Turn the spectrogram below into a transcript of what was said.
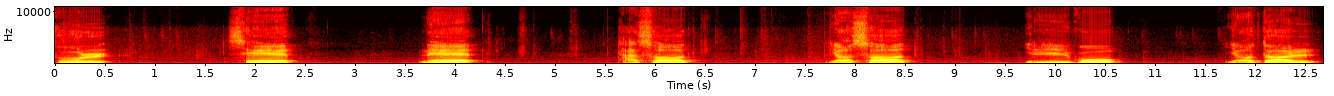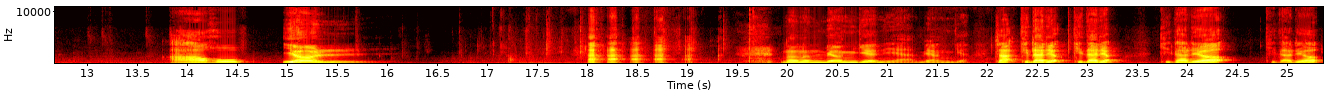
둘, 셋, 넷, 다섯, 여섯, 일곱, 여덟, 아홉, 열. 너는 명견이야, 명견. 자, 기다려, 기다려, 기다려, 기다려.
